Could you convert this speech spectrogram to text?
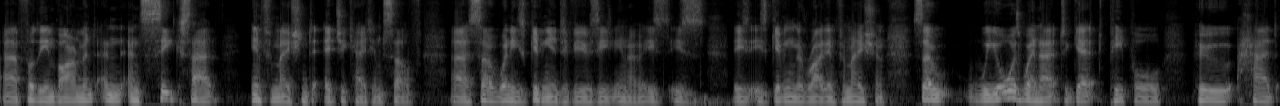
uh, for the environment and and seeks out information to educate himself. Uh, so when he's giving interviews, he you know he's, he's he's he's giving the right information. So we always went out to get people who had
